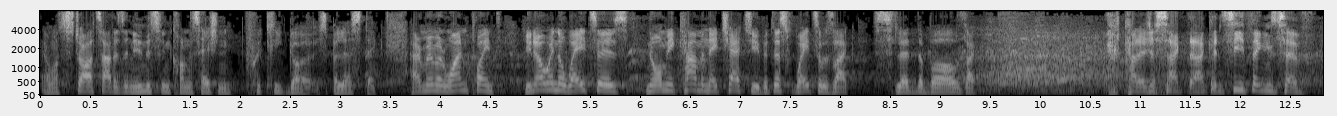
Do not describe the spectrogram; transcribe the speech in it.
And what starts out as an innocent conversation quickly goes ballistic. I remember at one point, you know, when the waiters normally come and they chat to you, but this waiter was like, slid the ball. It was like, kind of just like, I can see things have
